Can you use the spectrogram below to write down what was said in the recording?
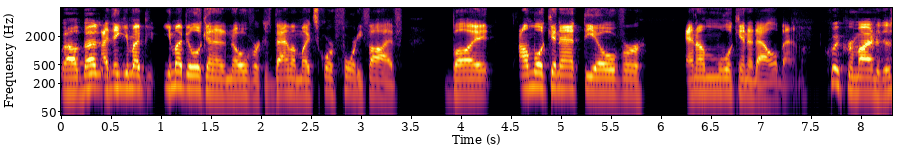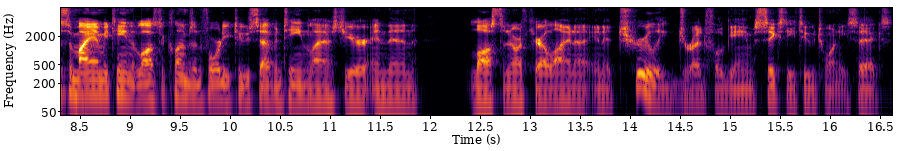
Well, that, I think you might be you might be looking at an over because Bama might score 45, but I'm looking at the over and I'm looking at Alabama. quick reminder this is a Miami team that lost to Clemson 42 17 last year and then lost to North Carolina in a truly dreadful game 62 26.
